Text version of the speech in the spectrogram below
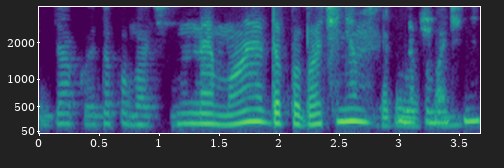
Дякую, до побачення. Немає. До побачення. До До побачення.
